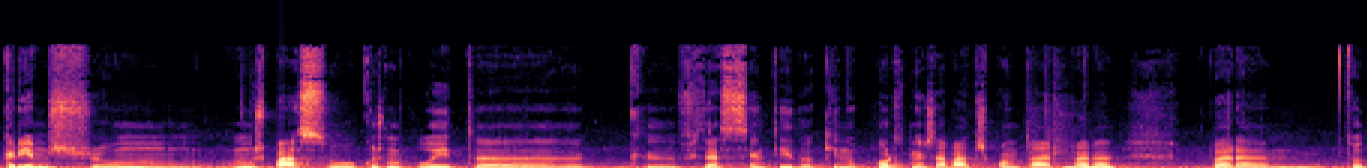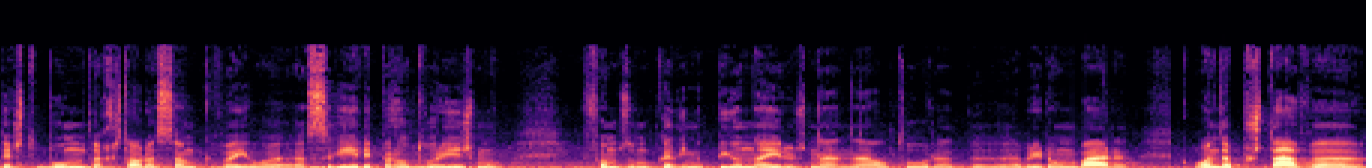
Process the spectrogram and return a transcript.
queríamos um, um, espaço cosmopolita que fizesse sentido aqui no Porto, que não estava a despontar para, para um, todo este boom da restauração que veio a, a seguir e para o turismo fomos um bocadinho pioneiros na, na altura de abrir um bar onde apostava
